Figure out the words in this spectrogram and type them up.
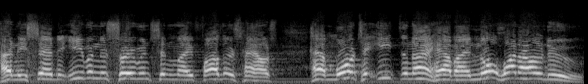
And he said, even the servants in my father's house have more to eat than I have. I know what I'll do.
